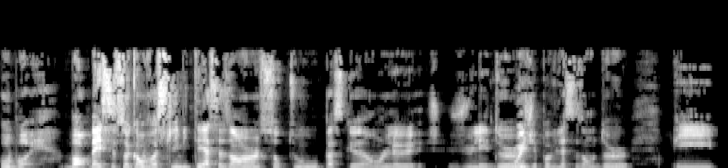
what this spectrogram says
Oh boy. Bon, ben c'est sûr qu'on va se limiter à saison 1, surtout parce qu'on l'a vu les deux. Oui. J'ai pas vu la saison 2. Puis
